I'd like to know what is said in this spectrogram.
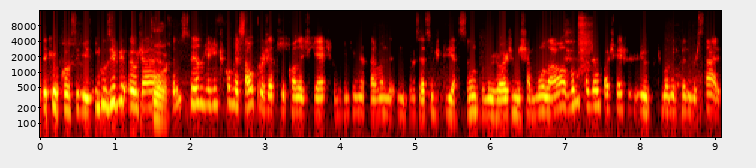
Dia que eu conseguir. Inclusive, eu já. Pô. Antes mesmo de a gente começar o projeto do College Cast, quando a gente ainda estava no processo de criação, quando o Jorge me chamou lá, ó, vamos fazer um podcast de futebol americano universitário.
